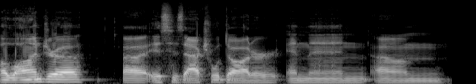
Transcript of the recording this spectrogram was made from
Alandra uh, is his actual daughter, and then um,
